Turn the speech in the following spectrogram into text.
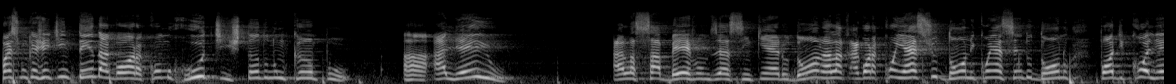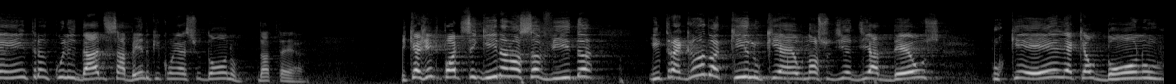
faz com que a gente entenda agora como Ruth, estando num campo ah, alheio ela saber, vamos dizer assim, quem era o dono, ela agora conhece o dono, e conhecendo o dono, pode colher em tranquilidade, sabendo que conhece o dono da terra. E que a gente pode seguir na nossa vida, entregando aquilo que é o nosso dia a dia a Deus, porque Ele é que é o dono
